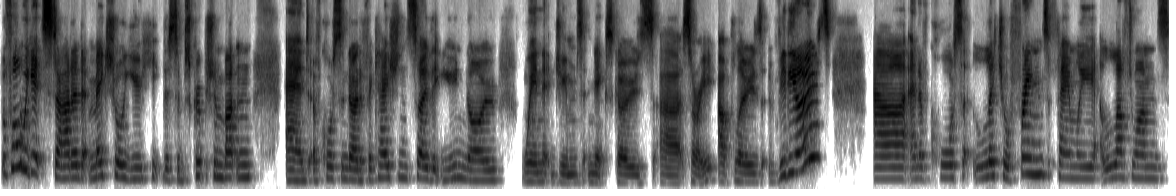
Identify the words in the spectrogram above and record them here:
Before we get started, make sure you hit the subscription button and, of course, the notifications so that you know when JIMBS next goes, uh, sorry, uploads videos. Uh, and of course, let your friends, family, loved ones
